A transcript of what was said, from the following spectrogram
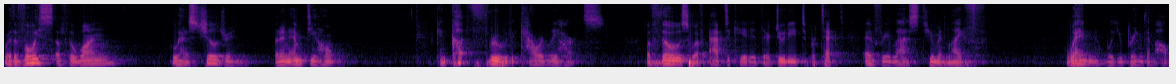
where the voice of the one who has children but an empty home can cut through the cowardly hearts of those who have abdicated their duty to protect every last human life. When will you bring them home?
